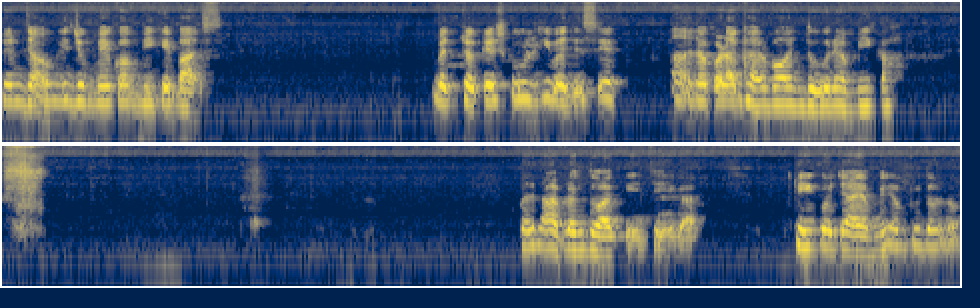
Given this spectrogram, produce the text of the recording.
फिर जाऊँगी जुम्मे को अम्मी के पास, बच्चों के स्कूल की वजह से। आना पड़ा घर बहुत दूर है अम्मी का। बस आप लोग दुआ कीजिएगा। ठीक हो जाए अम्मी अबू दोनों।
